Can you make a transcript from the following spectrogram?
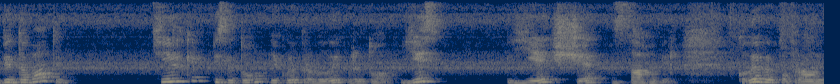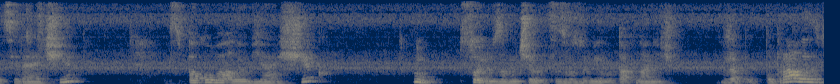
віддавати тільки після того, як ви провели ритуал. Є, є ще заговір. Коли ви попрали ці речі, спакували в ящик, ну, солью замочили, це зрозуміло, так, на ніч. Вже попрали,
